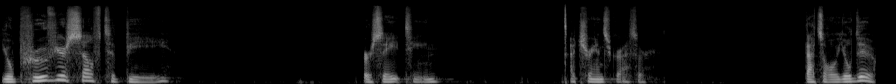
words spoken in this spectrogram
You'll prove yourself to be, verse 18, a transgressor. That's all you'll do.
